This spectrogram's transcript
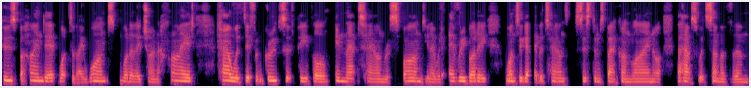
who's behind it? What do they want? What are they trying to hide? How would different groups of people in that town respond? You know, would everybody want to get the town systems back online, or perhaps would some of them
